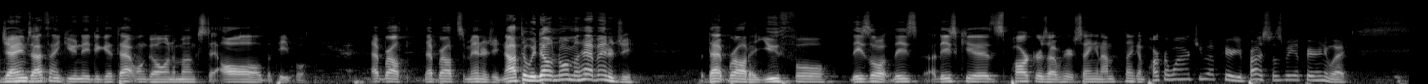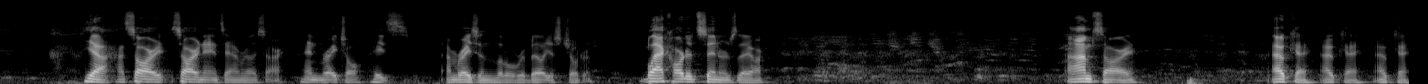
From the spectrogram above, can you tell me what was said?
James, I think you need to get that one going amongst all the people. That brought that brought some energy. Not that we don't normally have energy, but that brought a youthful. These little, these these kids, Parker's over here singing. I'm thinking, Parker, why aren't you up here? You're probably supposed to be up here anyway. Yeah, I'm sorry, sorry, Nancy. I'm really sorry. And Rachel, he's I'm raising little rebellious children, black-hearted sinners they are. I'm sorry. Okay, okay, okay.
